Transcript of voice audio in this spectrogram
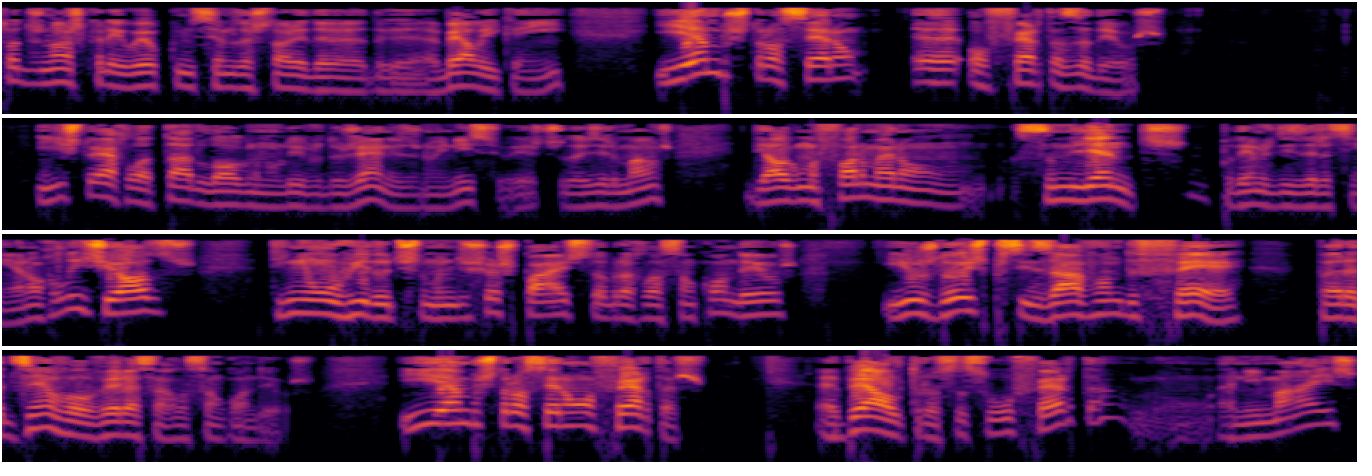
Todos nós, creio eu, conhecemos a história de, de Abel e Caim. E ambos trouxeram uh, ofertas a Deus. E isto é relatado logo no livro do Gênesis, no início. Estes dois irmãos, de alguma forma, eram semelhantes, podemos dizer assim. Eram religiosos, tinham ouvido o testemunho dos seus pais sobre a relação com Deus, e os dois precisavam de fé para desenvolver essa relação com Deus. E ambos trouxeram ofertas. Abel trouxe a sua oferta, animais,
